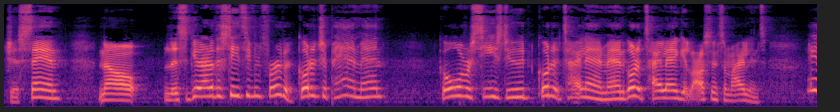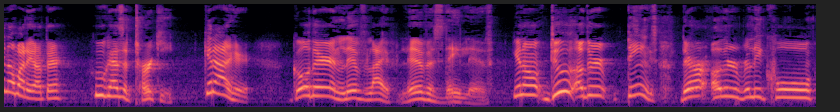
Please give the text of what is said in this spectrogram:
Just saying. Now, let's get out of the States even further. Go to Japan, man. Go overseas, dude. Go to Thailand, man. Go to Thailand, get lost in some islands. Ain't nobody out there. Who has a turkey? Get out of here. Go there and live life. Live as they live. You know, do other things. There are other really cool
